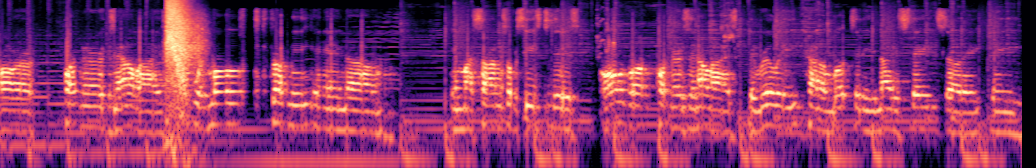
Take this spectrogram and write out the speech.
our partners and allies. What most struck me in um, in my assignments overseas is all of our partners and allies, they really kind of look to the United States. Uh, they, they,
